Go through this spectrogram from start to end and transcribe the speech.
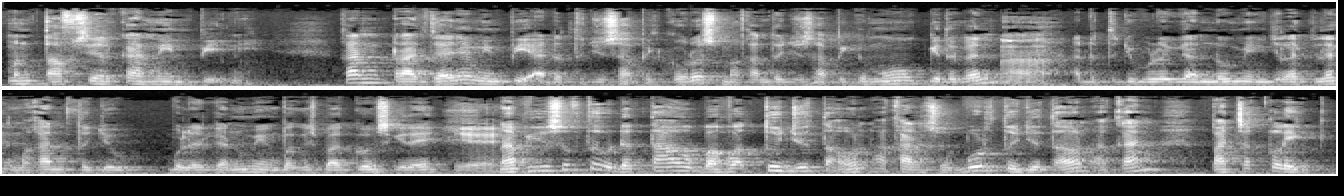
mentafsirkan mimpi nih. Kan rajanya mimpi ada tujuh sapi kurus makan tujuh sapi gemuk gitu kan. Ah. Ada tujuh bulir gandum yang jelek-jelek makan tujuh bulir gandum yang bagus-bagus gitu ya. Yeah. Nabi Yusuf tuh udah tahu bahwa tujuh tahun akan subur, tujuh tahun akan paceklik.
